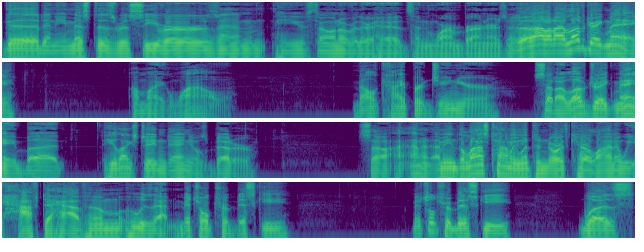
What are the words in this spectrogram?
good, and he missed his receivers, and he was throwing over their heads and worm burners. Uh, but I love Drake Maye. I'm like, wow. Mel Kiper Jr. said, I love Drake Maye, but he likes Jayden Daniels better. So I, I, don't. I mean, the last time we went to North Carolina, we have to have him. Who is that? Mitchell Trubisky. Mitchell Trubisky was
